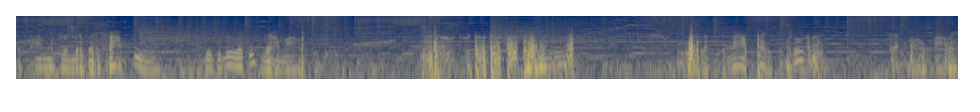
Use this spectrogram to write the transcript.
pecahannya belum berbaris rapi. Jadi dulu ya sih nggak mau aduh aduh aduh apa itu sudah gak mau kalah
